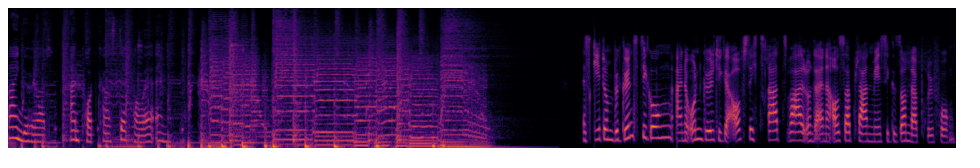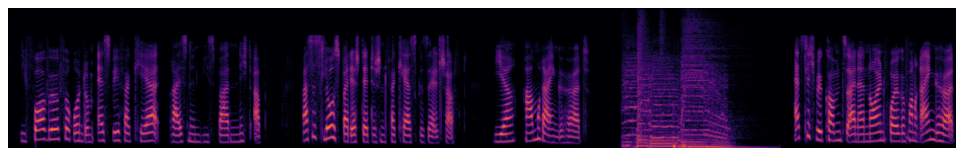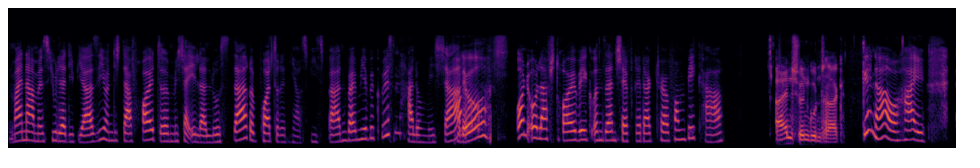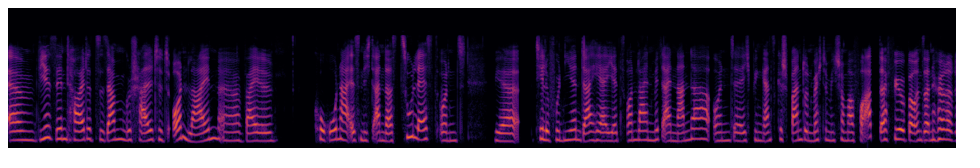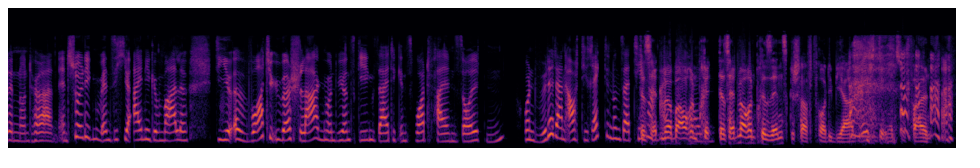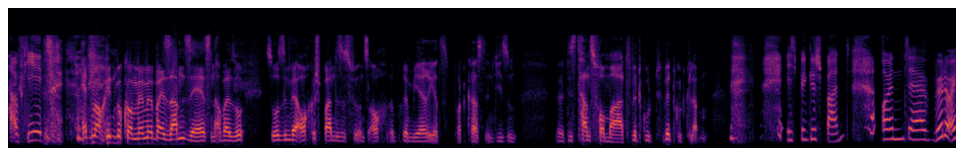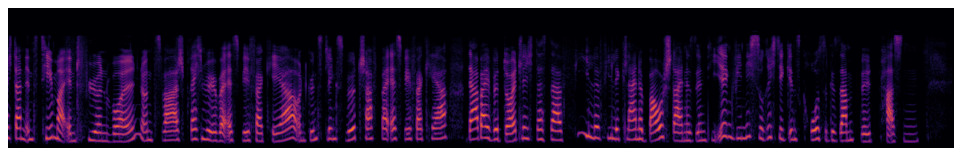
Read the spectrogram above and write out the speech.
Reingehört, ein Podcast der VRM. Es geht um Begünstigungen, eine ungültige Aufsichtsratswahl und eine außerplanmäßige Sonderprüfung. Die Vorwürfe rund um SW Verkehr reißen in Wiesbaden nicht ab. Was ist los bei der städtischen Verkehrsgesellschaft? Wir haben reingehört. Herzlich willkommen zu einer neuen Folge von Reingehört. Mein Name ist Julia Di Biasi und ich darf heute Michaela Luster, Reporterin hier aus Wiesbaden, bei mir begrüßen. Hallo Micha. Hallo. Und Olaf Streubig, unseren Chefredakteur vom WK. Einen schönen guten Tag. Genau, hi. Ähm, wir sind heute zusammengeschaltet online, äh, weil Corona es nicht anders zulässt und wir telefonieren daher jetzt online miteinander und äh, ich bin ganz gespannt und möchte mich schon mal vorab dafür bei unseren Hörerinnen und Hörern entschuldigen, wenn sich hier einige Male die äh, Worte überschlagen und wir uns gegenseitig ins Wort fallen sollten. Und würde dann auch direkt in unser Thema. Das hätten wir aber auch in, Prä das hätten wir auch in Präsenz geschafft, Frau Dibian. Richtig. Zu fallen. Auf jeden. Das hätten wir auch hinbekommen, wenn wir beisammen säßen. Aber so, so sind wir auch gespannt. Das ist für uns auch äh, Premiere jetzt Podcast in diesem Distanzformat. Wird gut, wird gut klappen. Ich bin gespannt und äh, würde euch dann ins Thema entführen wollen. Und zwar sprechen wir über SW Verkehr und Günstlingswirtschaft bei SW Verkehr. Dabei wird deutlich, dass da viele, viele kleine Bausteine sind, die irgendwie nicht so richtig ins große Gesamtbild passen.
